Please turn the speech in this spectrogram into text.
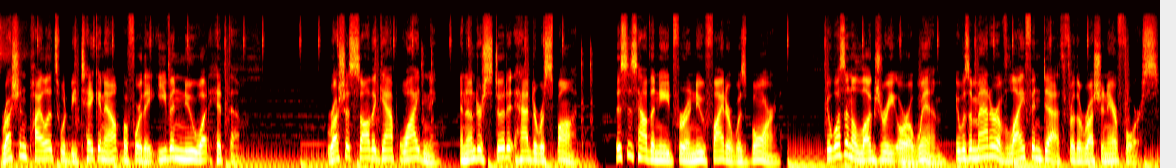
Russian pilots would be taken out before they even knew what hit them. Russia saw the gap widening and understood it had to respond. This is how the need for a new fighter was born. It wasn't a luxury or a whim, it was a matter of life and death for the Russian Air Force.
